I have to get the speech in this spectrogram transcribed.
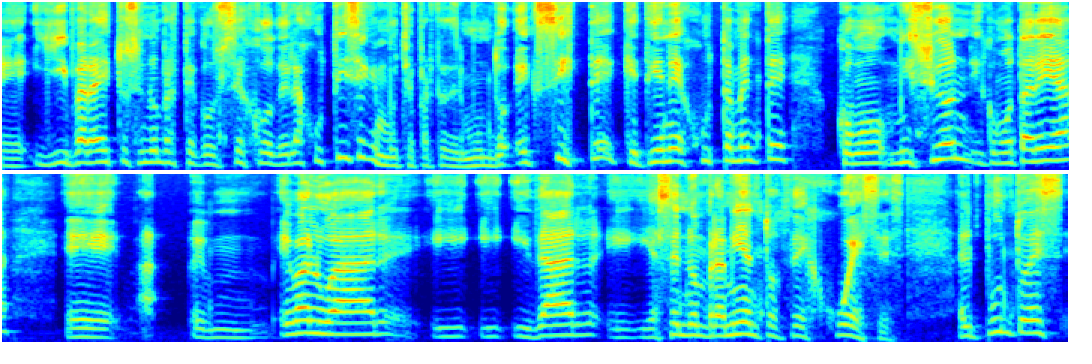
Eh, y para esto se nombra este Consejo de la Justicia, que en muchas partes del mundo existe, que tiene justamente como misión y como tarea eh, em, evaluar y, dar y hacer nombramientos de jueces. El punto es,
